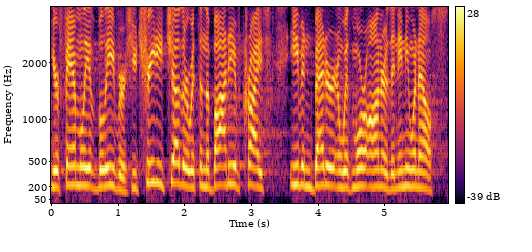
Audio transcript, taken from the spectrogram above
your family of believers. You treat each other within the body of Christ even better and with more honor than anyone else.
